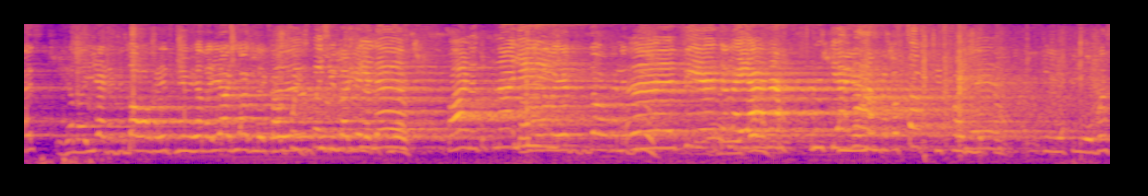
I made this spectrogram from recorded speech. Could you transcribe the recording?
ह्याला याडीचे दवाखान्यात नेऊ ह्याला याड लागले का? पैसे दवाखान्यात. पिये, पिये, बस.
